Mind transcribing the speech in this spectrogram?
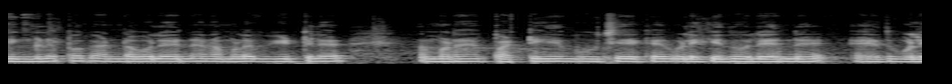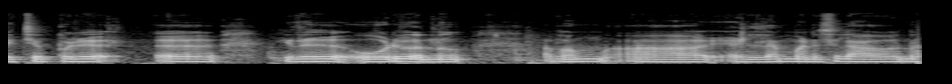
നിങ്ങളിപ്പോൾ കണ്ട പോലെ തന്നെ നമ്മൾ വീട്ടിൽ നമ്മുടെ പട്ടിയും പൂച്ചയൊക്കെ വിളിക്കുന്ന പോലെ തന്നെ ഇത് വിളിച്ചപ്പോൾ ഇത് ഓടി വന്നു. അപ്പം എല്ലാം മനസ്സിലാവുന്ന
